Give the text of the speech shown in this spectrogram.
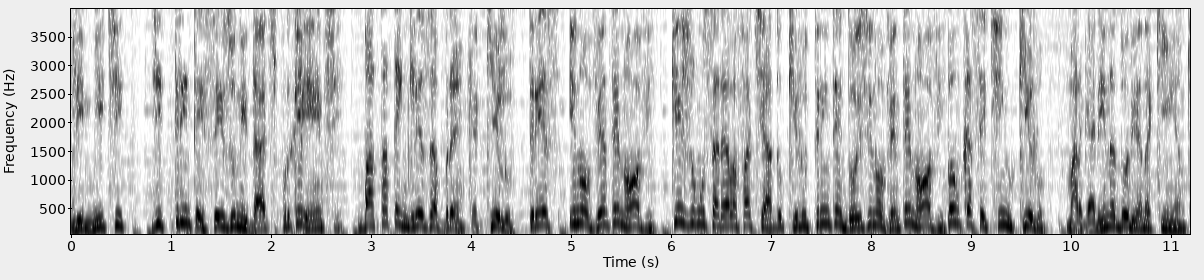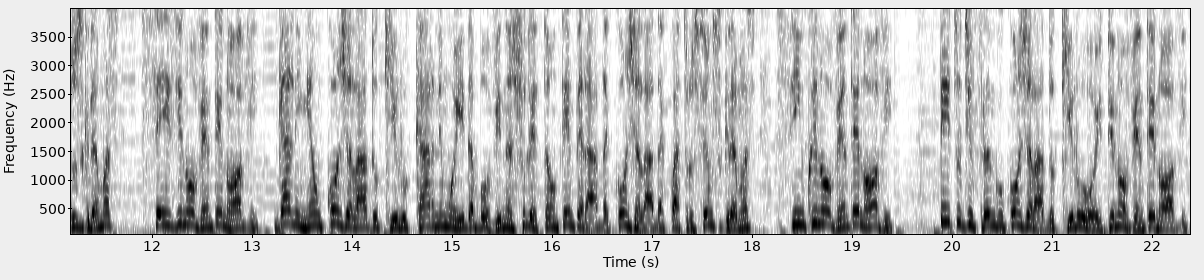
Limite de 36 unidades por cliente. Batata inglesa branca, quilo, 3,99. Queijo mussarela fatiado, quilo, 32,99. Pão cacetinho, quilo. Margarina Doriana, 500 gramas, 6,99. Galinhão congelado, quilo. Carne moída bovina chuletão temperada, congelada, 400 gramas, 5,99. Peito de frango congelado, quilo, 8,99.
